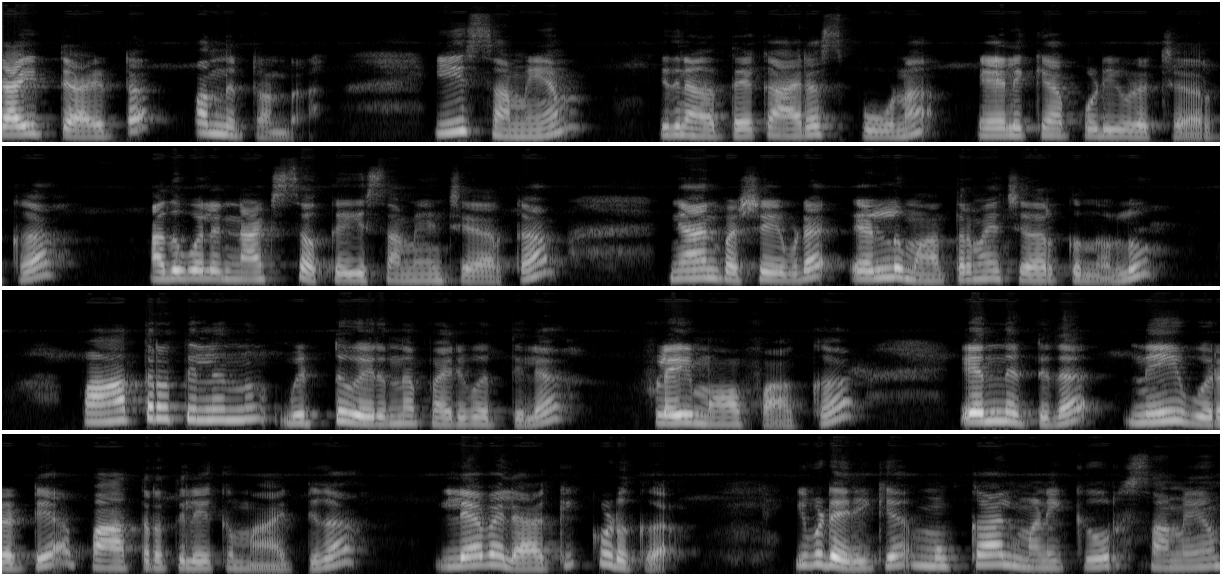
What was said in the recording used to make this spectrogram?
ടൈറ്റായിട്ട് വന്നിട്ടുണ്ട്. ഈ സമയം ഇതിനകത്തേക്ക് അര സ്പൂണ് ഏലക്കാപ്പൊടി കൂടെ ചേർക്കുക. അതുപോലെ നട്ട്സൊക്കെ ഈ സമയം ചേർക്കാം. ഞാൻ പക്ഷേ ഇവിടെ എള്ള് മാത്രമേ ചേർക്കുന്നുള്ളൂ. പാത്രത്തിൽ നിന്നും വിട്ടു വരുന്ന പരുവത്തിൽ ഫ്ലെയിം ഓഫ് ആക്കുക. എന്നിട്ടിത് നെയ് പുരട്ടിയ പാത്രത്തിലേക്ക് മാറ്റുക. ലെവലാക്കി കൊടുക്കുക. ഇവിടെ എനിക്ക് മുക്കാൽ മണിക്കൂർ സമയം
